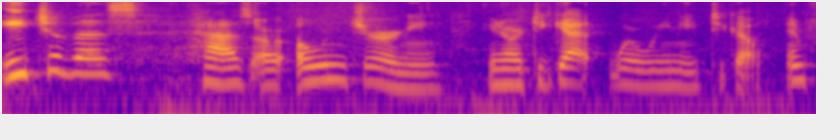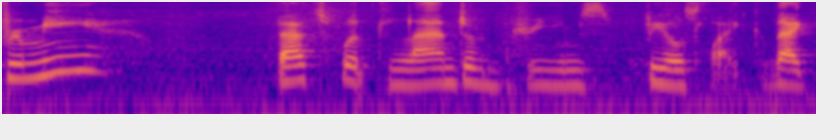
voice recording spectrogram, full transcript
Each of us has our own journey in order to get where we need to go. And for me, that's what Land of Dreams feels like. Like,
